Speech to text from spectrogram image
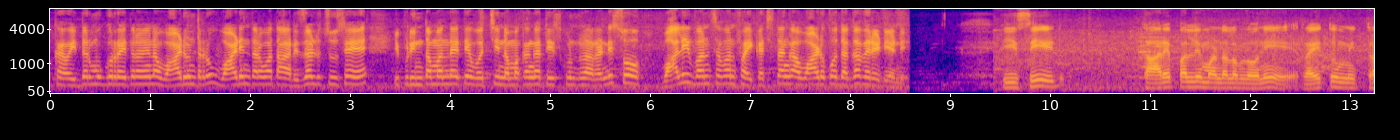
ఒక ఇద్దరు ముగ్గురు రైతులైనా వాడి ఉంటారు. వాడిన తర్వాత ఆ రిజల్ట్ చూసే ఇప్పుడు ఇంతమంది అయితే వచ్చి నమ్మకంగా తీసుకుంటున్నారండి. సో వాలి వన్ సెవెన్ ఫైవ్ ఖచ్చితంగా వాడుకోదగ్గ వెరైటీ అండి. ఈ సీడ్ కారేపల్లి మండలంలోని రైతు మిత్ర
